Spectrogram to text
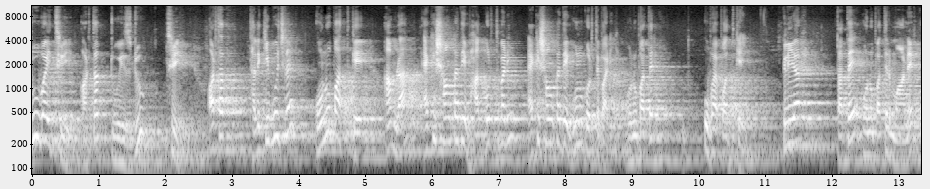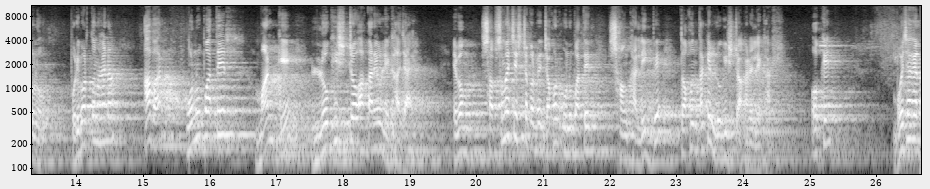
টু বাই থ্রি অর্থাৎ টু ইজ টু থ্রি অর্থাৎ তাহলে কি বুঝলে? অনুপাতকে আমরা একই সংখ্যা দিয়ে ভাগ করতে পারি, একই সংখ্যা দিয়ে গুণ করতে পারি অনুপাতের উভয় পদকে। ক্লিয়ার তাতে অনুপাতের মানের কোনো পরিবর্তন হয় না। আবার অনুপাতের মানকে লঘিষ্ঠ আকারেও লেখা যায় এবং সবসময় চেষ্টা করবে যখন অনুপাতের সংখ্যা লিখবে তখন তাকে লঘিষ্ঠ আকারে লেখার। ওকে বোঝা গেল?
